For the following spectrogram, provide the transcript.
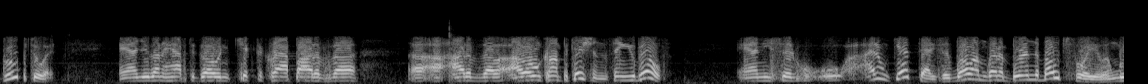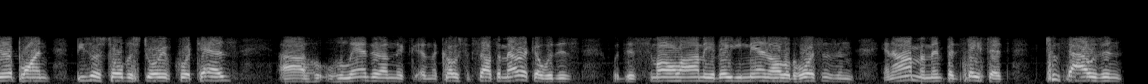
group to it, and you're going to have to go and kick the crap out of uh, uh, out of the, our own competition, the thing you built. And he said, I don't get that. He said, well, I'm going to burn the boats for you. And whereupon Bezos told the story of Cortez uh, who, who landed on the on the coast of South America with his with small army of 80 men, all with horses and, and armament, but faced a 2,000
